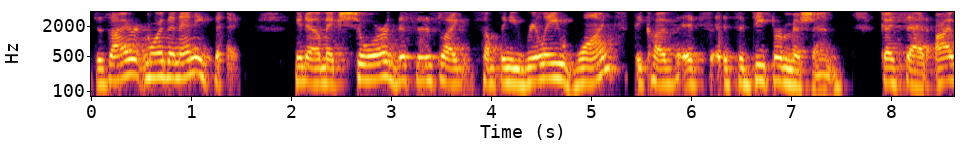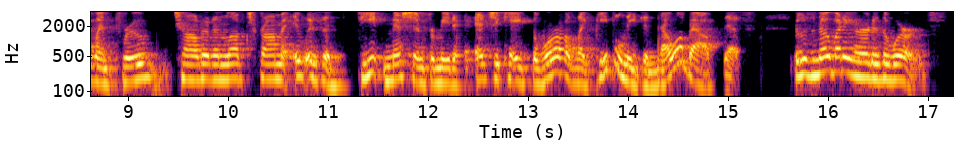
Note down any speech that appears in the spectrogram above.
Desire it more than anything you know, make sure this is like something you really want because it's, it's a deeper mission. Like I said, I went through childhood and love trauma. It was a deep mission for me to educate the world. Like people need to know about this because nobody heard of the words.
